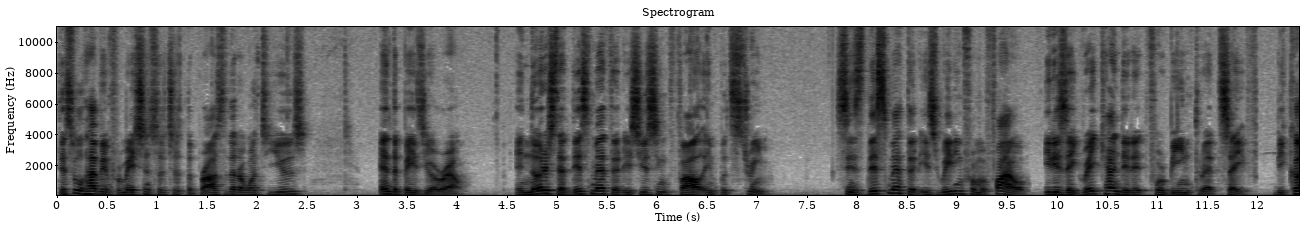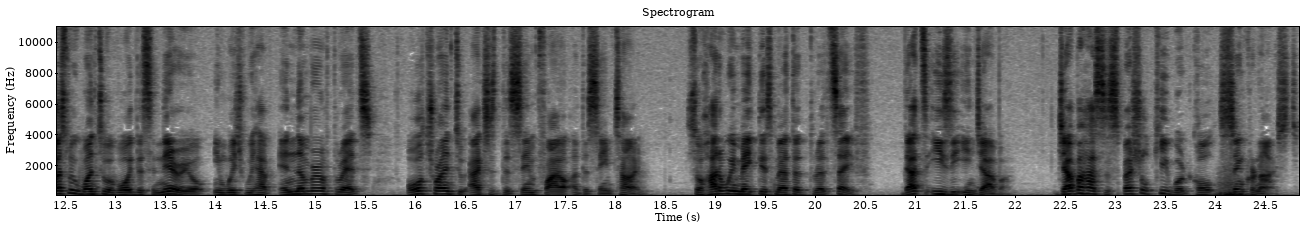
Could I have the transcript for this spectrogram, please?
This will have information such as the browser that I want to use, and the base URL. And notice that this method is using file input stream. Since this method is reading from a file, it is a great candidate for being thread safe. Because we want to avoid the scenario in which we have n number of threads all trying to access the same file at the same time. So how do we make this method thread safe? That's easy in Java. Java has a special keyword called synchronized.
